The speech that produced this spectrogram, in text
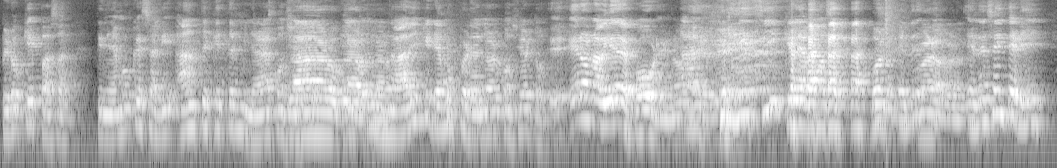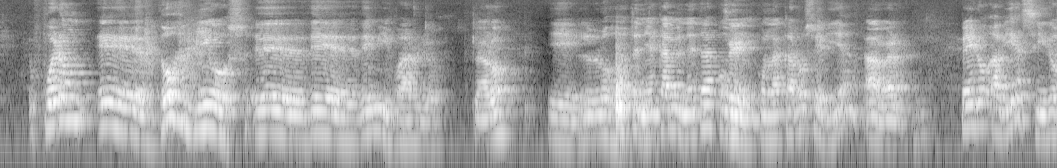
Pero ¿qué pasa? Teníamos que salir antes que terminara el concierto. Claro, claro, claro. Nadie queríamos perdernos el concierto. Eh, Era una vida de pobre, ¿no? Ah, sí, ¿qué le vamos a hacer? Bueno, en, e- Bueno, pero- en ese interín fueron eh, dos amigos eh, de, de mi barrio. Claro. Eh, los dos tenían camioneta con, Sí. con la carrocería, A ver. Pero había sido...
